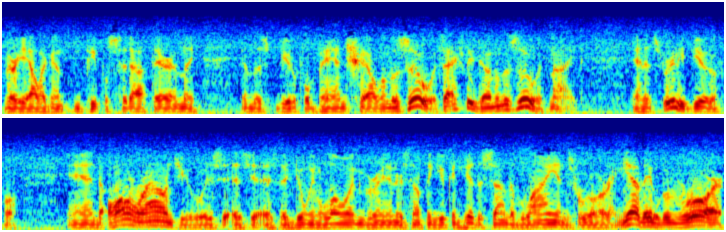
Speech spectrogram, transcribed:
very elegant. And people sit out there and they in this beautiful band shell in the zoo. It's actually done in the zoo at night, and it's really beautiful. And all around you, as, as, as they're doing Lohengrin or something, you can hear the sound of lions roaring. Yeah, they roar.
